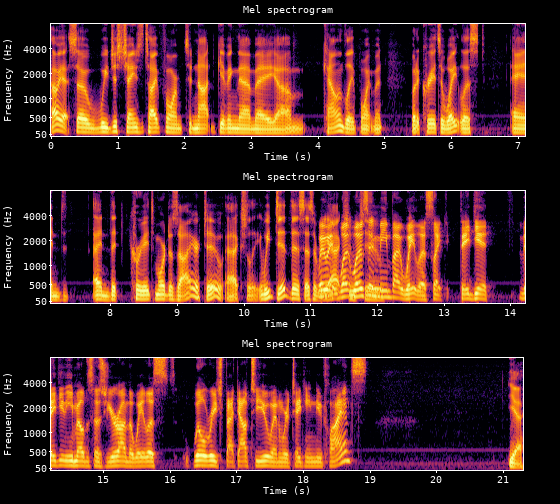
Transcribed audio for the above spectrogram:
Oh yeah, so we just changed the type form to not giving them a um, Calendly appointment, but it creates a wait list, and and that creates more desire too. Actually, we did this as a Wait, wait. What, what does it mean by wait list? Like they get they get an email that says you're on the wait list. We'll reach back out to you, and we're taking new clients. Yeah,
